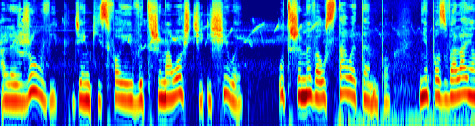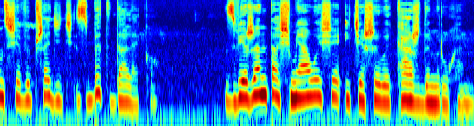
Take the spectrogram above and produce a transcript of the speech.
ale żółwik, dzięki swojej wytrzymałości i siły, utrzymywał stałe tempo, nie pozwalając się wyprzedzić zbyt daleko. Zwierzęta śmiały się i cieszyły każdym ruchem.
